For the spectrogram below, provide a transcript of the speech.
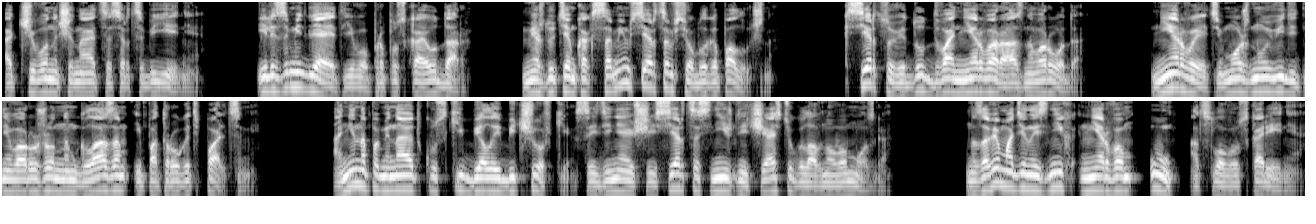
от чего начинается сердцебиение, или замедляет его, пропуская удар, между тем как с самим сердцем все благополучно. К сердцу ведут два нерва разного рода. Нервы эти можно увидеть невооруженным глазом и потрогать пальцами. Они напоминают куски белой бечевки, соединяющие сердце с нижней частью головного мозга. Назовем один из них нервом У от слова ускорения,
